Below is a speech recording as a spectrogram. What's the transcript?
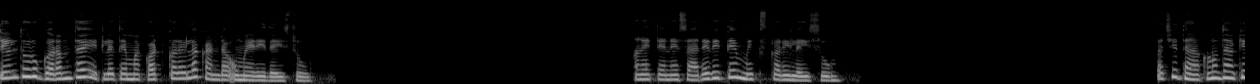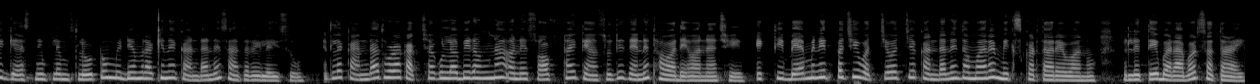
તેલ થોડું ગરમ થાય એટલે તેમાં કટ કરેલા કાંદા ઉમેરી દઈશું. અને તેને સારી રીતે મિક્સ કરી લઈશું. પછી ઢાંકણું ઢાંકી ગેસની ફ્લેમ સ્લો ટુ મીડિયમ રાખીને કાંદાને સાતરી લઈશું. એટલે કાંદા થોડા કાચા ગુલાબી રંગના અને સોફ્ટ થાય ત્યાં સુધી તેને થવા દેવાના છે. એકથી બે મિનિટ પછી વચ્ચે વચ્ચે કાંદાને તમારે મિક્સ કરતા રહેવાનું, એટલે તે બરાબર સતળાય.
